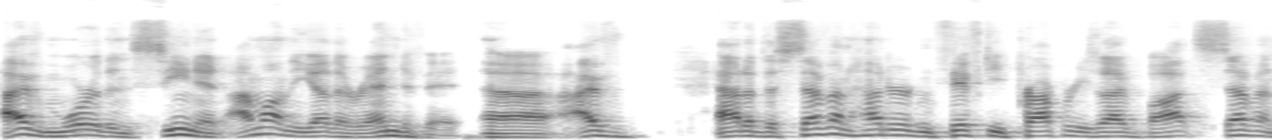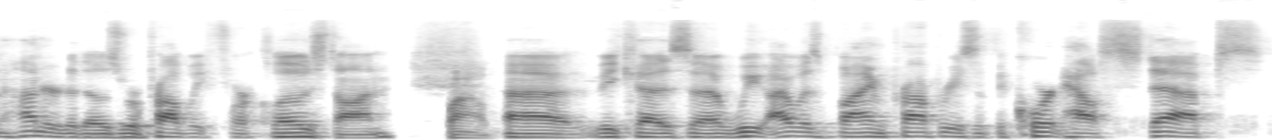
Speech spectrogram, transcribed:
I've more than seen it. I'm on the other end of it. Uh, I've out of the 750 properties I've bought, 700 of those were probably foreclosed on. Wow! Uh, because uh, we I was buying properties at the courthouse steps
